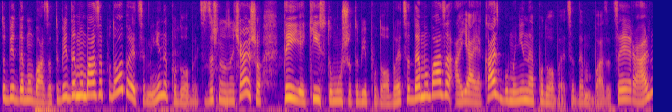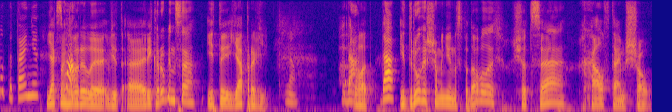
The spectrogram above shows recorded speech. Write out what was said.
тобі демобаза. Тобі демобаза подобається, мені не подобається. Це ж не означає, що ти якийсь тому, що тобі подобається демобаза, а я якась, бо мені не подобається демобаза. Це реально питання. Як смаку. ми говорили від е, Ріка Рубінса, і ти я праві. No. Да, От. Да. І друге, що мені не сподобалось, що це halftime шоу.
